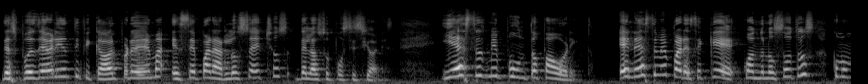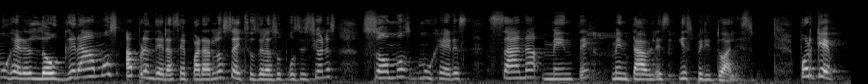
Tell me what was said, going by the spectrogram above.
después de haber identificado el problema, es separar los hechos de las suposiciones. Y este es mi punto favorito. En este me parece que cuando nosotros como mujeres logramos aprender a separar los hechos de las suposiciones, somos mujeres sanamente mentables y espirituales. Porque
